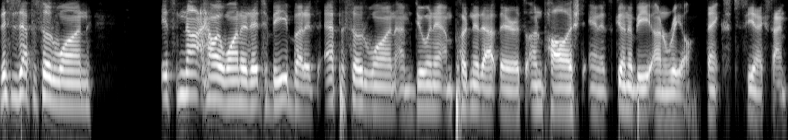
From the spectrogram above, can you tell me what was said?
This is episode one it's not how I wanted it to be, but it's episode one. I'm doing it. I'm putting it out there. It's unpolished and it's going to be unreal. Thanks. See you next time.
